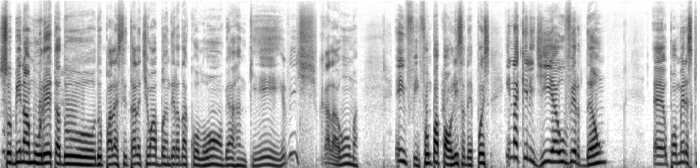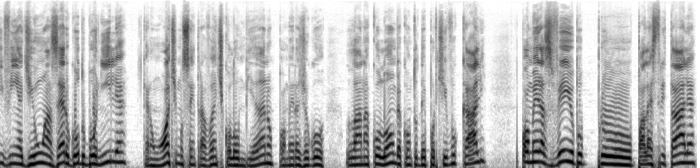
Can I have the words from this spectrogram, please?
Subi na mureta do, do Palestra Itália, tinha uma bandeira da Colômbia, arranquei. Vixe, cada uma. Enfim, fomos pra Paulista depois. E naquele dia, o Verdão, é, o Palmeiras que vinha de 1 a 0 gol do Bonilha, que era um ótimo centroavante colombiano. O Palmeiras jogou lá na Colômbia contra o Deportivo Cali. O Palmeiras veio pro, pro Palestra Itália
